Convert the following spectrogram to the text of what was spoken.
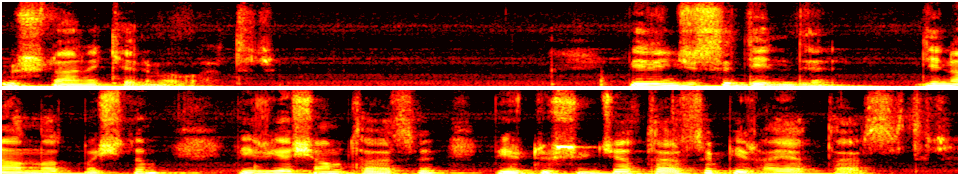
üç tane kelime vardır. Birincisi dindi. Dini anlatmıştım. Bir yaşam tarzı, bir düşünce tarzı, bir hayat tarzıdır.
